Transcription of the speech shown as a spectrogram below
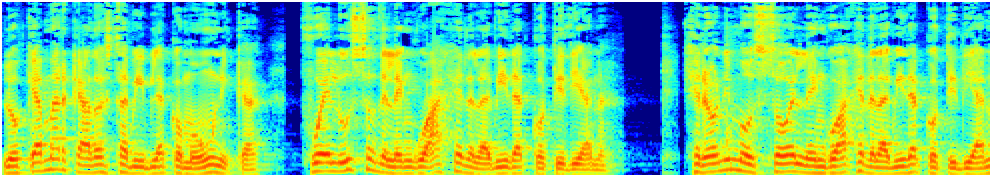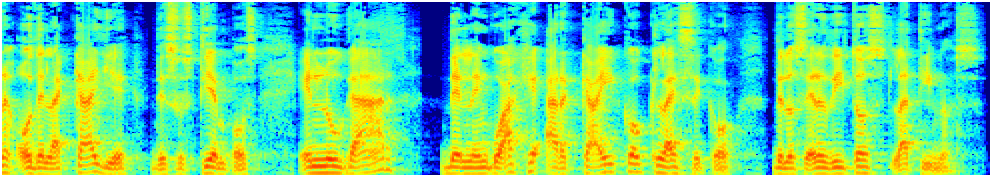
Lo que ha marcado esta Biblia como única fue el uso del lenguaje de la vida cotidiana. Jerónimo usó el lenguaje de la vida cotidiana o de la calle de sus tiempos en lugar del lenguaje arcaico clásico de los eruditos latinos.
